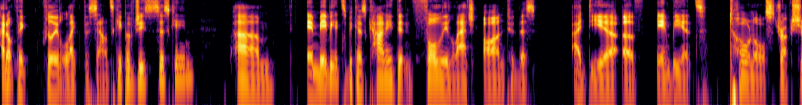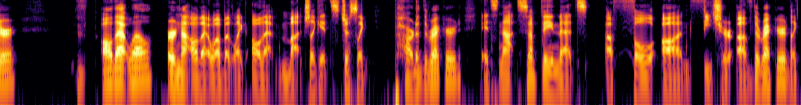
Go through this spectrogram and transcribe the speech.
I don't think really like the soundscape of Jesus is. Um, and maybe it's because Kanye didn't fully latch on to this idea of ambient tonal structure all that well, or not all that well, but like all that much. Like it's just like part of the record. It's not something that's a full on feature of the record, like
